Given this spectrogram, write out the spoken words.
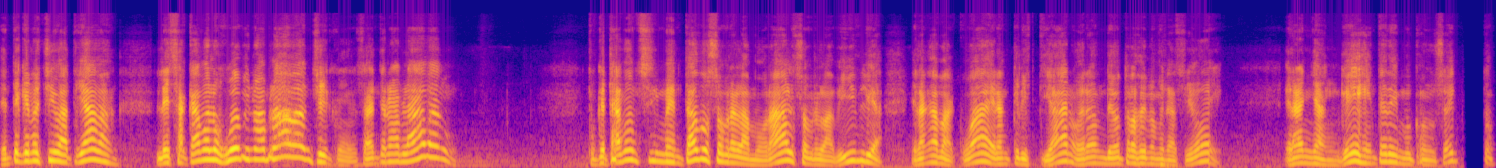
Gente que no chivateaban. Le sacaban los huevos y no hablaban, chicos. Esa gente no hablaban porque estaban cimentados sobre la moral, sobre la Biblia, eran abacuá, eran cristianos, eran de otras denominaciones, eran ñangué, gente de mi concepto.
